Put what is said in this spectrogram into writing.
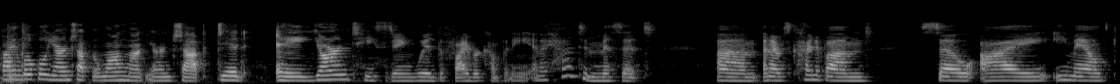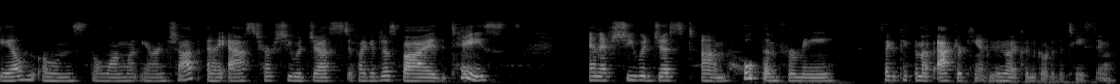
my local yarn shop, the Longmont Yarn Shop, did a yarn tasting with the Fiber Company, and I had to miss it. Um, and I was kind of bummed. So I emailed Gail, who owns the Longmont Yarn Shop, and I asked her if she would just, if I could just buy the tastes, and if she would just um, hold them for me so I could pick them up after camp, even though I couldn't go to the tasting.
